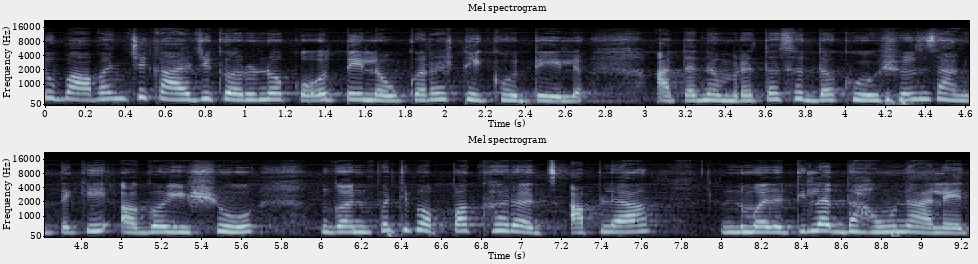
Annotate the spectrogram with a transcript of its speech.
तू बाबांची काळजी करू नको ते लवकरच ठीक होतील. आता नम्रतासुद्धा खुश होऊन सांगते की अगं इशू गणपती बाप्पा खरंच आपल्या मदतीला धावून आलेत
